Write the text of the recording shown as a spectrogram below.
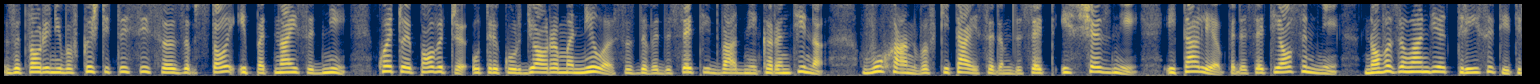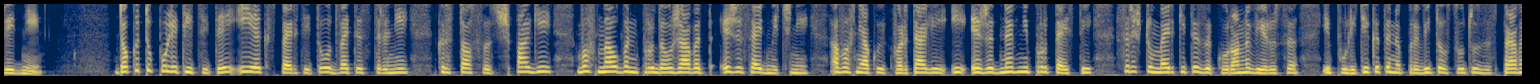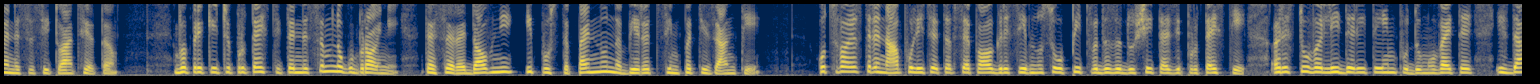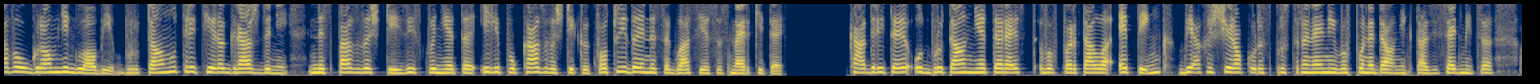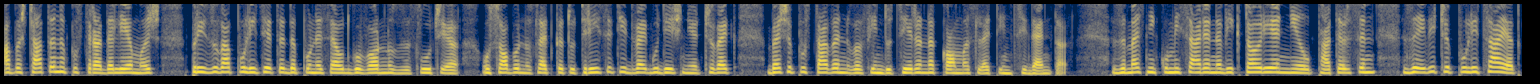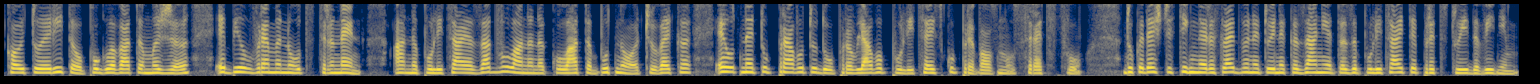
затворени в къщите си са за 115 дни, което е повече от рекордьора Манила с 92 дни карантина, Вухан в Китай 76 дни, Италия 58 дни, Нова Зеландия 33 дни докато политиците и експертите от двете страни кръстосват шпаги, в Мелбърн продължават ежеседмични, а в някои квартали и ежедневни протести срещу мерките за коронавируса и политиката на правителството за справяне с ситуацията. Въпреки, че протестите не са многобройни, те са редовни и постепенно набират симпатизанти. От своя страна, полицията все по-агресивно се опитва да задуши тези протести, арестува лидерите им по домовете, издава огромни глоби, брутално третира граждани, не спазващи изискванията или показващи каквото и да е несъгласие с мерките. Кадрите от бруталният арест в квартала Епинг бяха широко разпространени в понеделник тази седмица, а бащата на пострадалия мъж призова полицията да понесе отговорност за случая, особено след като 32 годишният човек беше поставен в индуцирана кома след инцидента. Заместник комисаря на Виктория Нил Патърсън заяви, че полицаят, който е ритъл по главата мъжа, е бил временно отстранен, а на полицая зад волана на колата, бутнала човека, е отнето право правото да управлява полицейско превозно средство. Докъде ще стигне разследването и наказанията за полицайите предстои да видим.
